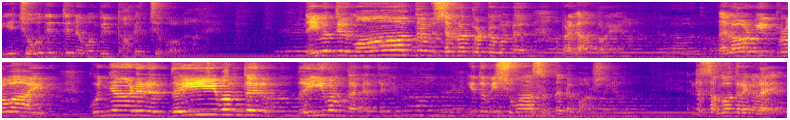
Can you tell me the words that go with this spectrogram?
ഈ ചോദ്യത്തിന് മുമ്പിൽ പകച്ചു പോകാതെ ദൈവത്തിൽ മാത്രം ശരണപ്പെട്ടുകൊണ്ട് അബ്രഹാം Lord will provide. കുഞ്ഞാടിന് ദൈവം തരും. ദൈവം തന്നെ തരും. ഇത് വിശ്വാസത്തിന്റെ ഭാഷയാണ്. എന്റെ സഹോദരങ്ങളെ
